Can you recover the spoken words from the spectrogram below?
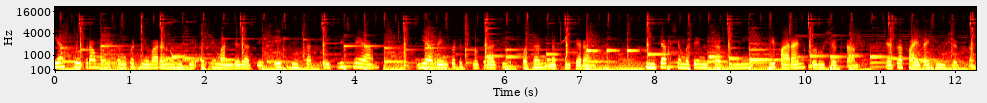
या स्तोत्रामुळे संकट निवारण होते असे मानले जाते. एक दिवसात एकवीस वेळा या व्यंकट स्तोत्राचे पठण नक्की करा. तुमच्या क्षमतेनुसार तुम्ही हे पारायण करू शकता. याचा फायदा घेऊ शकता.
